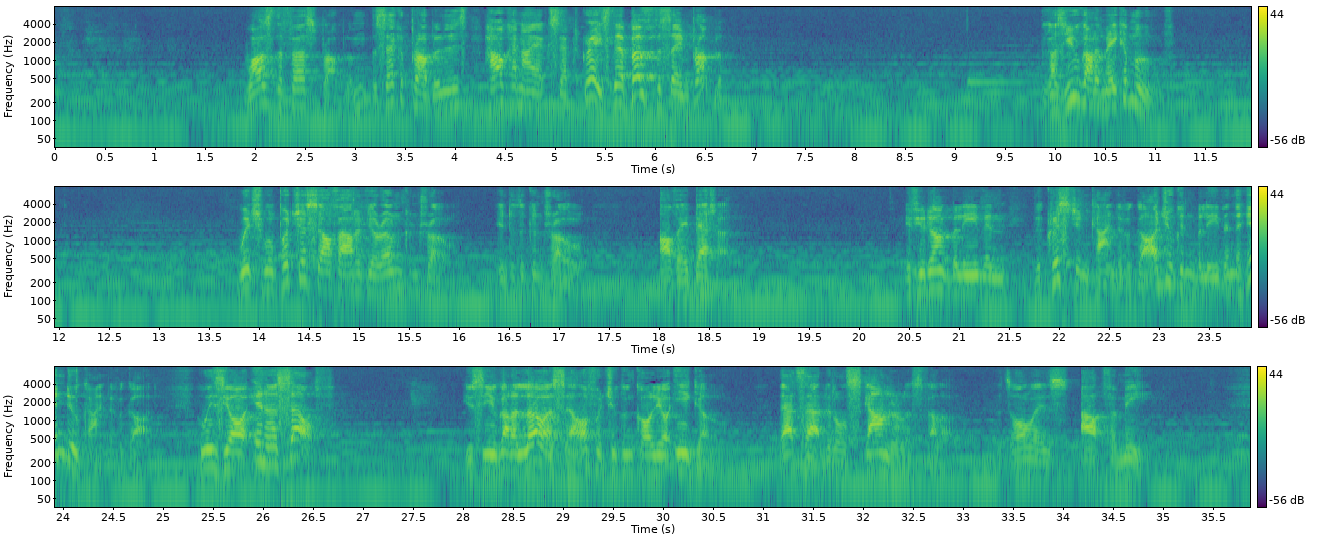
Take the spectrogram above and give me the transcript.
Was the first problem. The second problem is, how can I accept grace? They're both the same problem. Because you've got to make a move which will put yourself out of your own control into the control of a better. If you don't believe in the Christian kind of a God, you can believe in the Hindu kind of a God, who is your inner self. You see, you've got a lower self, which you can call your ego. That's that little scoundrelous fellow that's always out for me.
